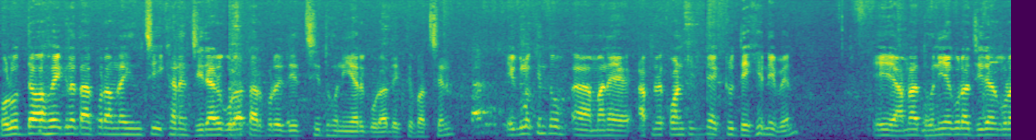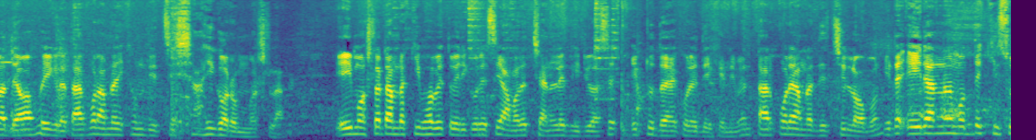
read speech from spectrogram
হলুদ দেওয়া হয়ে গেলে তারপর আমরা দিচ্ছি এখানে জিরার গুঁড়া, তারপরে দিচ্ছি ধনিয়ার গুঁড়া, দেখতে পাচ্ছেন। এগুলো কিন্তু মানে আপনার কোয়ান্টিটিটা একটু দেখে নেবেন। এই আমরা ধনিয়া গুঁড়া, জিরার গুঁড়া দেওয়া হয়ে গেলে তারপর আমরা এখন দিচ্ছি শাহি গরম মশলা। এই মশলাটা আমরা কীভাবে তৈরি করেছি আমাদের চ্যানেলে ভিডিও আছে, একটু দয়া করে দেখে নেবেন। তারপরে আমরা দিচ্ছি লবণ। এটা এই রান্নার মধ্যে কিছু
